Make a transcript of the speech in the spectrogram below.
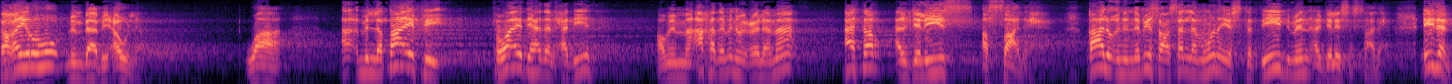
فغيره من باب أولى. ومن لطائف فوائد هذا الحديث أو مما أخذ منه العلماء أثر الجليس الصالح. قالوا إن النبي صلى الله عليه وسلم هنا يستفيد من الجليس الصالح. إذن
